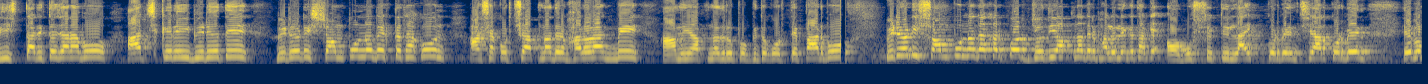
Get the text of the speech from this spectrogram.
বিস্তারিত জানাব আজকের এই ভিডিওতে। ভিডিওটি সম্পূর্ণ দেখতে থাকুন। আশা করছি আপনাদের ভালো লাগবে। আমি আপনাদের উপকৃত করতে পারব। ভিডিওটি সম্পূর্ণ দেখার পর যদি আপনাদের ভালো লেগে থাকে, অবশ্যই একটি লাইক করবেন, শেয়ার করবেন এবং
